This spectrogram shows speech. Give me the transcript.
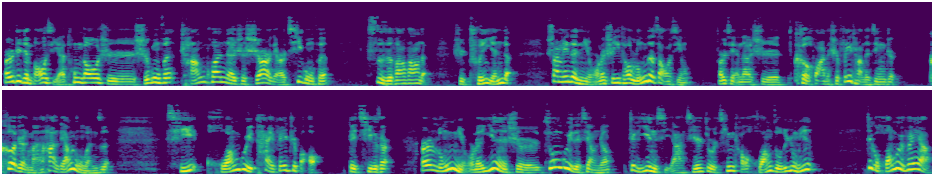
而这件宝玺啊，通高是十公分，长宽呢是十二点七公分，四四方方的，是纯银的。上面的钮呢是一条龙的造型，而且呢是刻画的是非常的精致，刻着满汉两种文字，其皇贵太妃之宝这七个字儿，而龙钮呢印是尊贵的象征，这个印玺啊其实就是清朝皇族的用印。这个皇贵妃呀，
